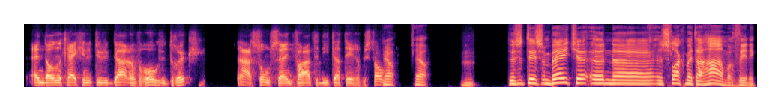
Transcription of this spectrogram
En dan krijg je natuurlijk daar een verhoogde druk. Ja, soms zijn vaten niet daartegen bestand. Ja. Hm. Dus het is een beetje een, eh, een slag met de hamer, vind ik.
